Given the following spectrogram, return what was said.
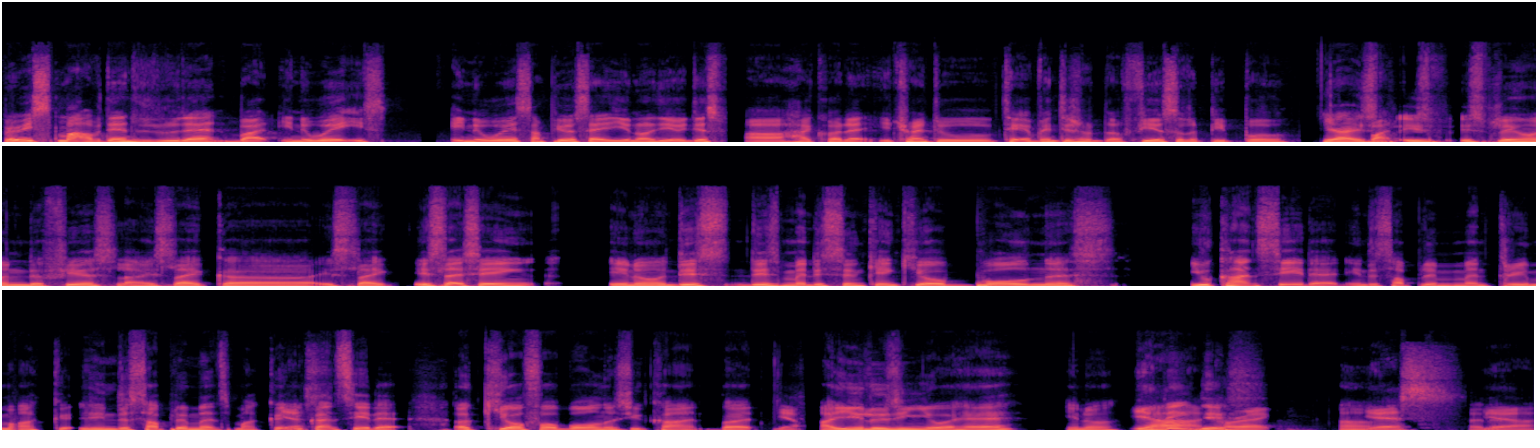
very smart of them to do that. But in a way, it's in a way, some people say, you know, you're just uh, high that you're trying to take advantage of the fears of the people. Yeah, it's, but, it's, it's playing on the fears, lah. It's like uh, it's like it's like saying, you know, this this medicine can cure baldness. You can't say that in the supplementary market, in the supplements market. Yes. You can't say that a cure for baldness. You can't. But yeah. are you losing your hair? You know, yeah, correct. Uh, yes, yeah,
